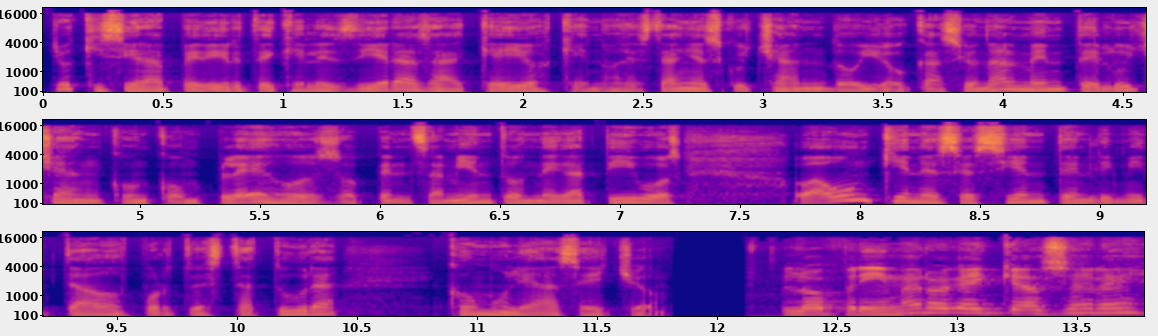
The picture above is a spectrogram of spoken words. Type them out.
Yo quisiera pedirte que les dieras a aquellos que nos están escuchando y ocasionalmente luchan con complejos o pensamientos negativos, o aún quienes se sienten limitados por tu estatura, cómo le has hecho. Lo primero que hay que hacer es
